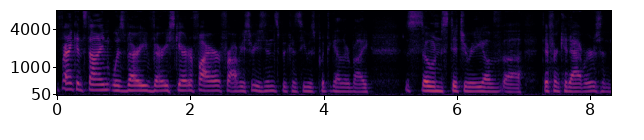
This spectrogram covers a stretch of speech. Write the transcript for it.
Frankenstein was very, very scared of fire for obvious reasons because he was put together by stone stitchery of uh, different cadavers and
